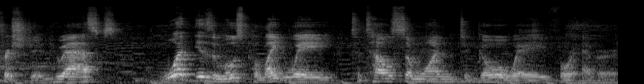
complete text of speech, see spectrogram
Christian, who asks, "What is the most polite way to tell someone to go away forever?"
